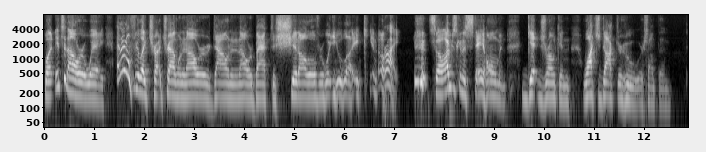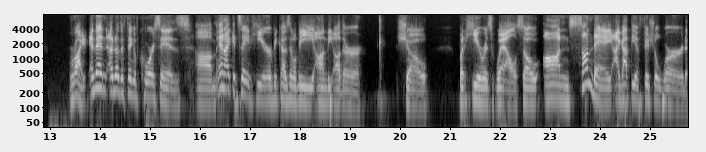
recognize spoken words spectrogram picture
but it's an hour away, and I don't feel like tra- traveling an hour down and an hour back to shit all over what you like, you know?" Right. So I'm just gonna stay home and get drunk and watch Doctor Who or something. Right. And then another thing, of course, is, um, and I could say it here because it'll be on the other show, but here as well. So on Sunday, I got the official word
